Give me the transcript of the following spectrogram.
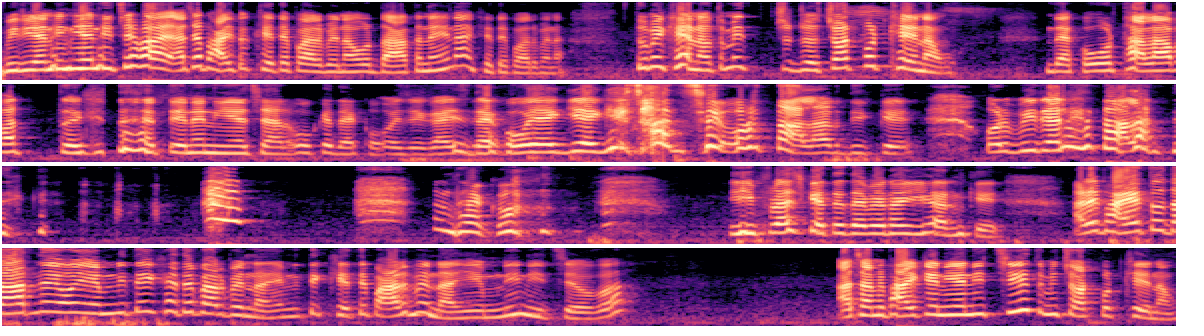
বিরিয়ানি নিয়ে নিচ্ছে ভাই? আচ্ছা ভাই তো খেতে পারবে না ওর দাঁত নেই না খেতে পারবে না। তুমি খেয়ে নাও তুমি চটপট খেয়ে নাও। দেখো ওর থালা আবার টেনে নিয়েছে আর ওকে দেখো ওই যে গাইস দেখো ও এগিয়ে এগিয়ে যাচ্ছে ওর থালার দিকে ওর বিরিয়ানির থালার দিকে। দেখো ইফরাজ খেতে দেবে না ইহানকে। আরে ভাইয়ের তো দাঁত নেই ও এমনিতেই খেতে পারবে না এমনিতে খেতে পারবে না এমনি নিচ্ছে বাবা। আচ্ছা আমি ভাইকে নিয়ে নিচ্ছি তুমি চটপট খেয়ে নাও।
